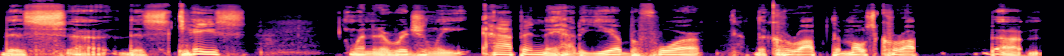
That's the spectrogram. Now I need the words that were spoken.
this uh, this case when it originally happened. They had a year before the corrupt, the most corrupt um,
